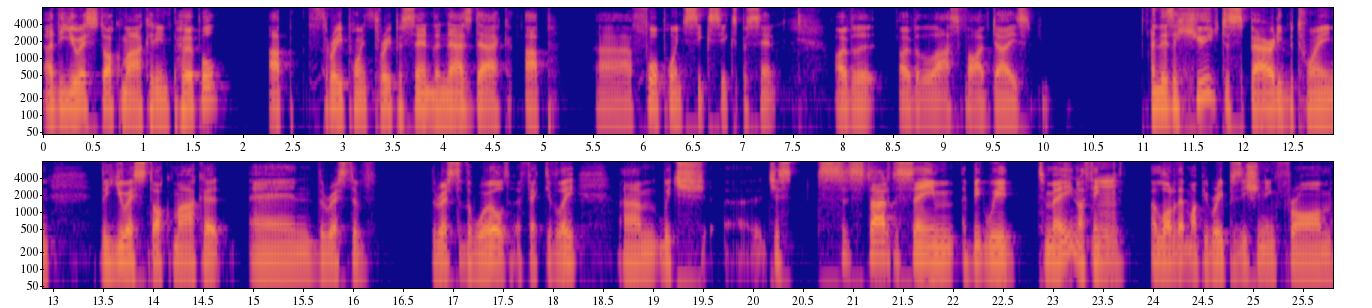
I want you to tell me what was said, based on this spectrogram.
uh, the US stock market in purple up 3.3%, the Nasdaq up uh, 4.66% over the over the last 5 days. And there's a huge disparity between the US stock market and the rest of the rest of the world effectively, um, which uh, just started to seem a bit weird to me. And I think a lot of that might be repositioning from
